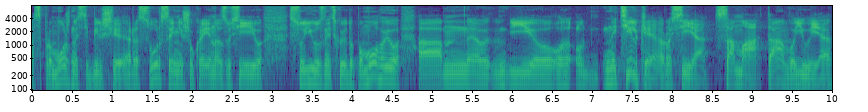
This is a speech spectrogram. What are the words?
спроможності. 200 більші ресурси ніж Україна з усією союзницькою допомогою. Е, і не тільки Росія сама та воює.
